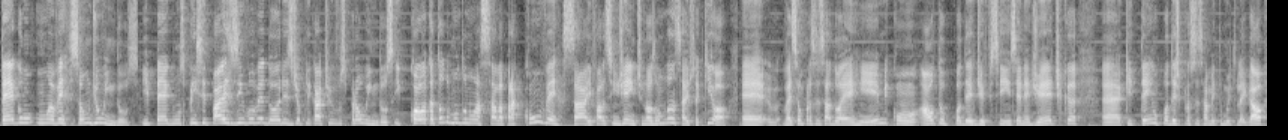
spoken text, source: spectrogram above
pegam uma versão de Windows e pegam os principais desenvolvedores de aplicativos para Windows e coloca todo mundo numa sala para conversar e fala assim, gente, nós vamos lançar isso aqui, ó, é, vai ser um processador ARM com alto poder de eficiência energética, é, que tem um poder de processamento muito legal.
